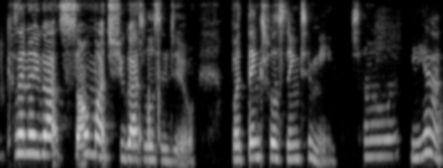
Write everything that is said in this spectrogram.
because I know you got so much you got to listen to. But thanks for listening to me. So, yeah.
